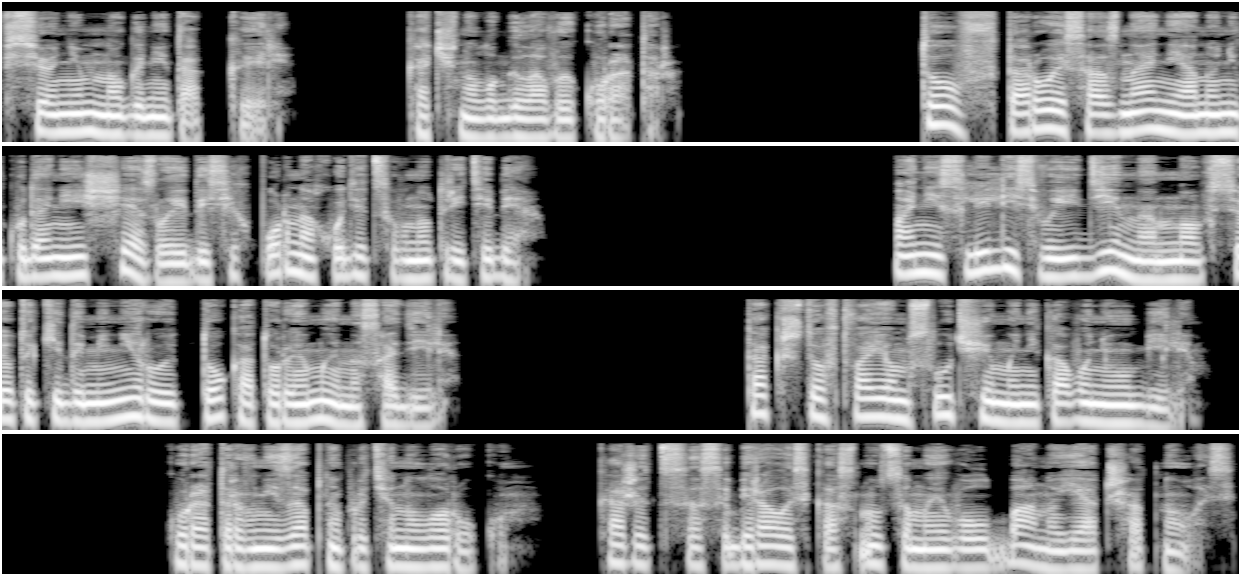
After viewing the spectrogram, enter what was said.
Все немного не так, Кэрри», — качнула головой куратор. То второе сознание, оно никуда не исчезло и до сих пор находится внутри тебя. Они слились воедино, но все таки доминирует то, которое мы насадили. Так что в твоем случае мы никого не убили. Куратор внезапно протянула руку. Кажется, собиралась коснуться моего лба, но я отшатнулась.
